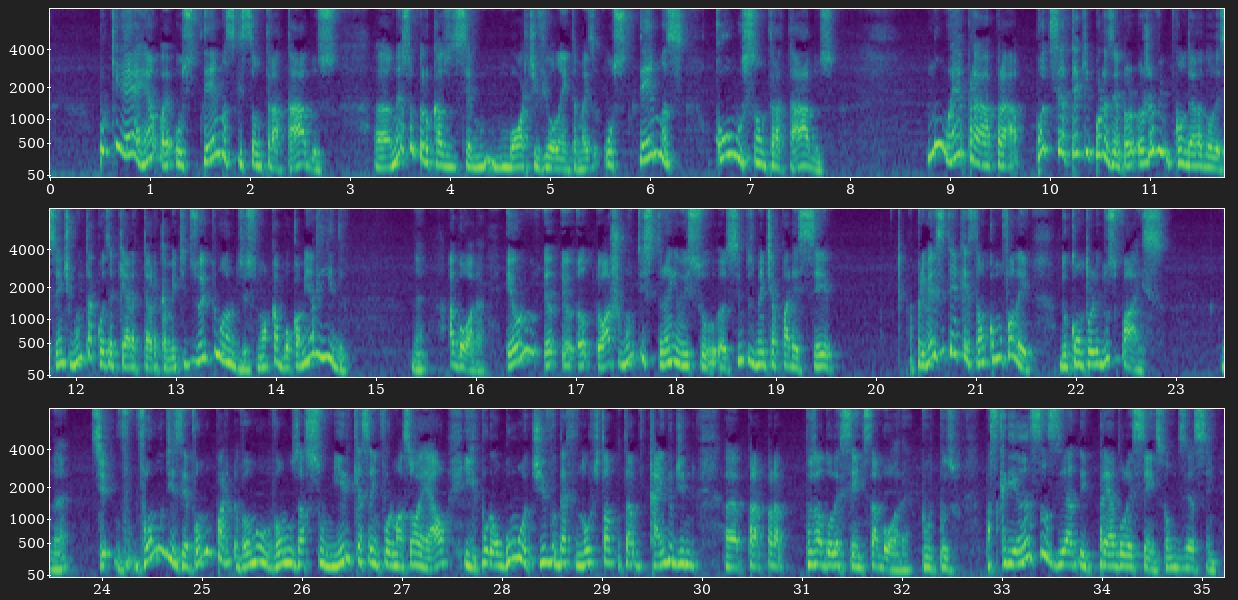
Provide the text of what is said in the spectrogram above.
Porque é, é, os temas que são tratados, uh, não é só pelo caso de ser morte violenta, mas os temas, como são tratados, não é pra, pra. Pode ser até que, por exemplo, eu já vi quando era adolescente muita coisa que era teoricamente 18 anos, isso não acabou com a minha vida. Né? Agora, eu, eu, eu, eu acho muito estranho isso simplesmente aparecer. Primeiro você tem a questão, como eu falei, do controle dos pais. Né? Se, vamos dizer, vamos, vamos, vamos assumir que essa informação é real e que por algum motivo Death Note está tá caindo de, uh, para os adolescentes agora, para as crianças e, e pré-adolescentes, vamos dizer assim.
